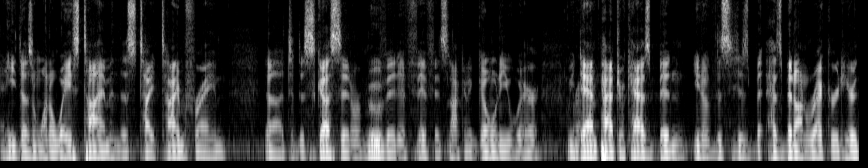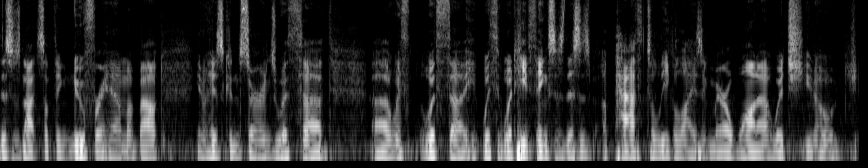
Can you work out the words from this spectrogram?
and he doesn't want to waste time in this tight time frame uh, to discuss it or move it if, if it's not going to go anywhere. I mean, Dan Patrick has been, you know, this has been, has been on record here. This is not something new for him about, you know, his concerns with. Uh, uh, with with uh, with what he thinks is this is a path to legalizing marijuana, which you know J-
